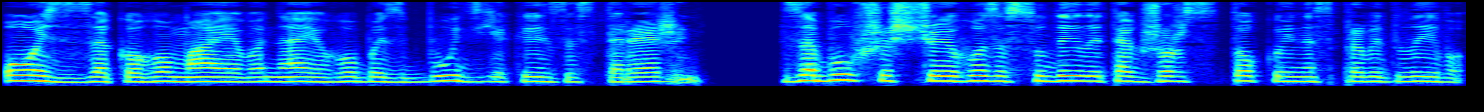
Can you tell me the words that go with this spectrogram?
Ось за кого має вона його без будь-яких застережень, забувши, що його засудили так жорстоко і несправедливо.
